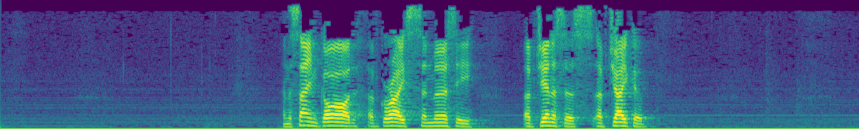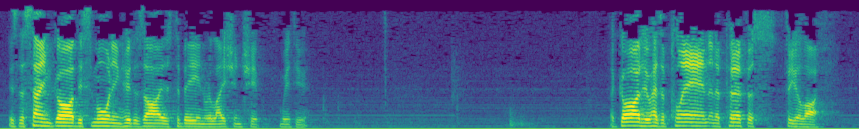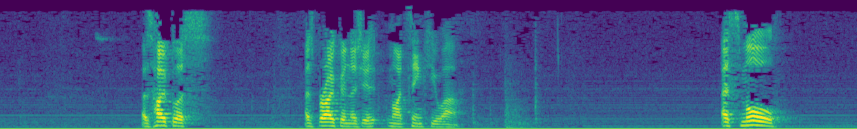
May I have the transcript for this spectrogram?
And the same God of grace and mercy of Genesis, of Jacob, is the same God this morning who desires to be in relationship with you. A God who has a plan and a purpose for your life. As hopeless, as broken as you might think you are. As small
